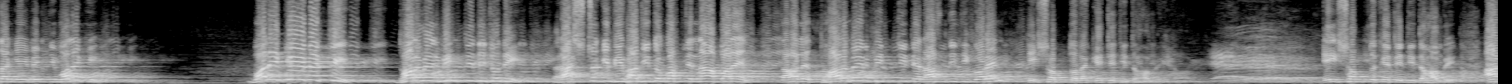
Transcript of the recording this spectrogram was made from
জাগে, এই ব্যক্তি বলে কি? বলে কি এই ব্যক্তি? ধর্মের ভিত্তিতে যদি রাষ্ট্রকে বিভাজিত করতে না পারেন, তাহলে ধর্মের ভিত্তিতে রাজনীতি করেন, এই শব্দটা কেটে দিতে হবে। এই শব্দ কেটে দিতে হবে। আর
